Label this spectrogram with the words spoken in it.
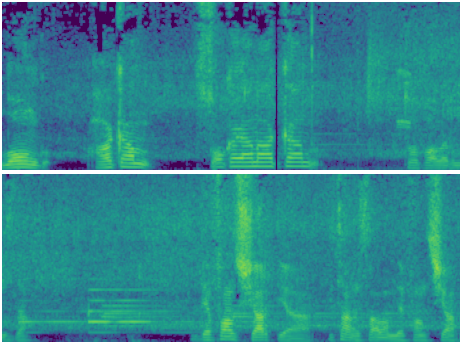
Long. Hakan. Sok ayağını Hakan. Top ağlarımızda. Defans şart ya. Bir tane sağlam defans şart.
